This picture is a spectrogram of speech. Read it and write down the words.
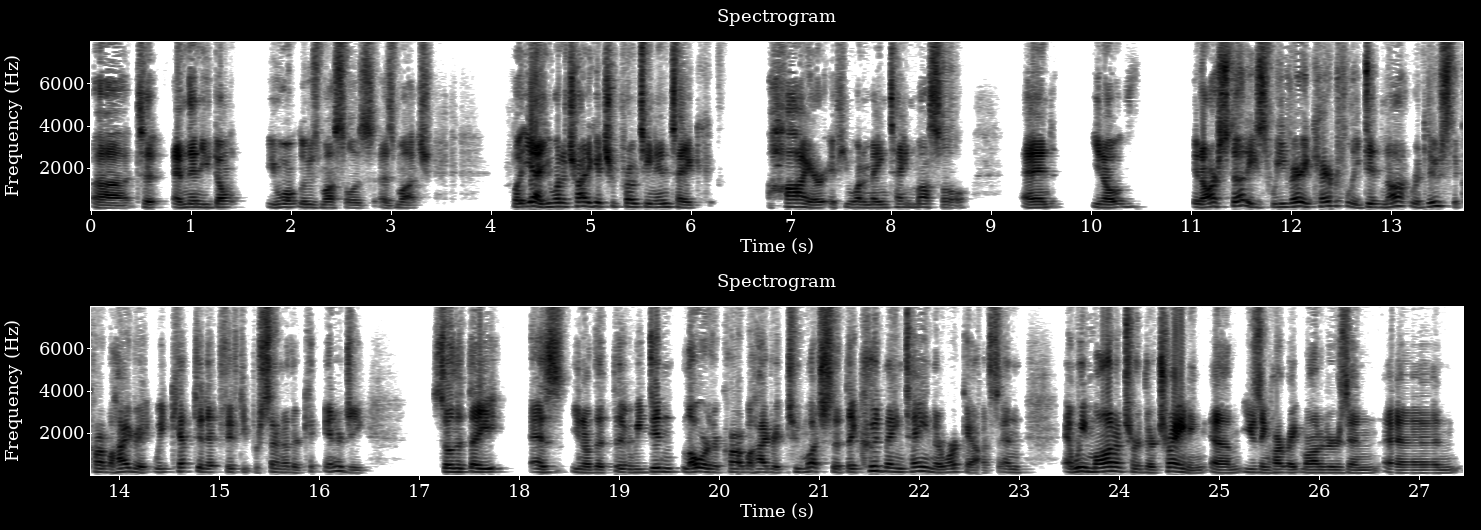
uh, to and then you don't you won't lose muscle as as much. But yeah, you want to try to get your protein intake higher if you want to maintain muscle, and you know, in our studies, we very carefully did not reduce the carbohydrate. We kept it at 50% of their energy so that they, as you know, that they, we didn't lower their carbohydrate too much so that they could maintain their workouts. And, and we monitored their training um, using heart rate monitors and, and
